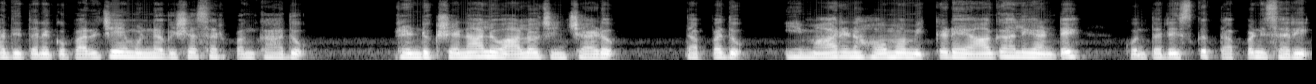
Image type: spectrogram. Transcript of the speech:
అది తనకు పరిచయం ఉన్న విషసర్పం కాదు. రెండు క్షణాలు ఆలోచించాడు. తప్పదు. ఈ మారిన హోమం ఇక్కడే ఆగాలి అంటే కొంత రిస్క్ తప్పనిసరి.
